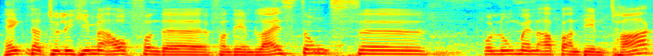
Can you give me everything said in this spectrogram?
Hängt natürlich immer auch von, der, von dem Leistungsvolumen ab an dem Tag.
